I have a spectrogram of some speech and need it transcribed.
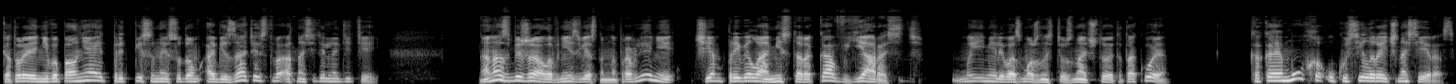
которая не выполняет предписанные судом обязательства относительно детей. Она сбежала в неизвестном направлении, чем привела мистера К. в ярость. Мы имели возможность узнать, что это такое. Какая муха укусила Рэйч на сей раз?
